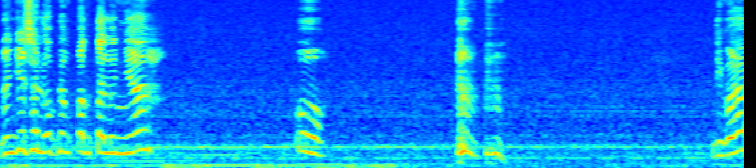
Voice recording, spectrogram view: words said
Nandiyan sa loob ng pantalon niya. Oh. Di ba?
